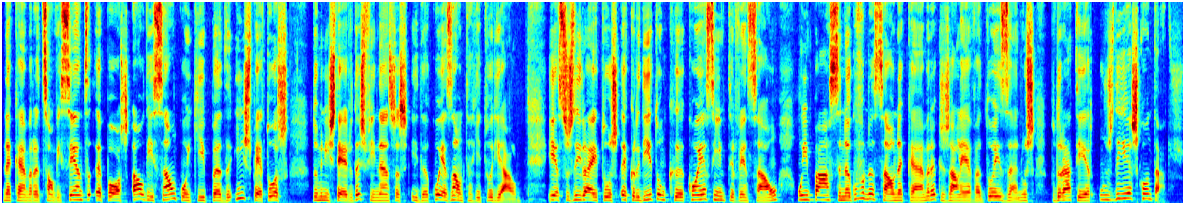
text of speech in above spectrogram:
na Câmara de São Vicente após audição com equipa de inspectores do Ministério das Finanças e da Coesão Territorial. Esses direitos acreditam que, com essa intervenção, o impasse na governação na Câmara, que já leva dois anos, poderá ter os dias contados.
